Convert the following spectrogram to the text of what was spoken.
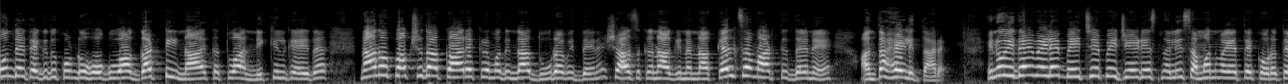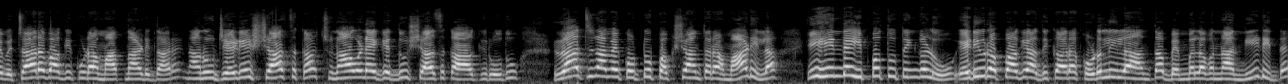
ಮುಂದೆ ತೆಗೆದುಕೊಂಡು ಹೋಗುವ ಗಟ್ಟಿ ನಾಯಕತ್ವ ನಿಖಿಲ್ಗೆ ಇದೆ. ನಾನು ಪಕ್ಷದ ಕಾರ್ಯಕ್ರಮದಿಂದ ದೂರವಿದ್ದೇನೆ. ಶಾಸಕನಾಗಿ ನನ್ನ ಕೆಲಸ ಮಾಡ್ತಿದ್ದೇನೆ ಅಂತ ಹೇಳಿದ್ದಾರೆ. ಇನ್ನು ಇದೇ ವೇಳೆ ಬಿಜೆಪಿ ಜೆಡಿಎಸ್ನಲ್ಲಿ ಸಮನ್ವಯತೆ ಕೊರತೆ ವಿಚಾರವಾಗಿ ಕೂಡ ಮಾತನಾಡಿದ್ದಾರೆ. ನಾನು ಜೆಡಿಎಸ್ ಶಾಸಕ, ಚುನಾವಣೆ ಗೆದ್ದು ಶಾಸಕ ಆಗಿರೋದು ರಾಜೀನಾಮೆ ಕೊಟ್ಟು ಪಕ್ಷಾಂತರ ಮಾಡಿಲ್ಲ. ಈ ಹಿಂದೆ ಇಪ್ಪತ್ತು ತಿಂಗಳು ಯಡಿಯೂರಪ್ಪಗೆ ಅಧಿಕಾರ ಕೊಡಲಿಲ್ಲ ಅಂತ ಬೆಂಬಲವನ್ನ ನೀಡಿದ್ದೆ.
